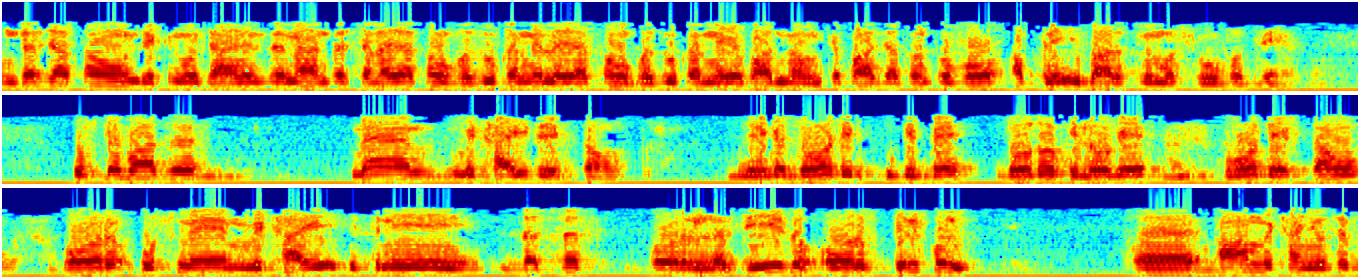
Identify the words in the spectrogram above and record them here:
اندر جاتا ہوں، لیکن وہ جانے سے میں اندر چلا جاتا ہوں، وضو کرنے لگ جاتا ہوں، وضو کرنے کے بعد میں ان کے پاس جاتا ہوں، تو وہ اپنی عبادت میں مصروف ہوتے ہیں۔ اس کے بعد میں مٹھائی دیکھتا ہوں یعنی کہ دو ڈبے، دو دو کلو کے وہ دیکھتا ہوں، اور اس میں مٹھائی اتنی لذت اور لذیذ اور بالکل عام مٹھائیوں سے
